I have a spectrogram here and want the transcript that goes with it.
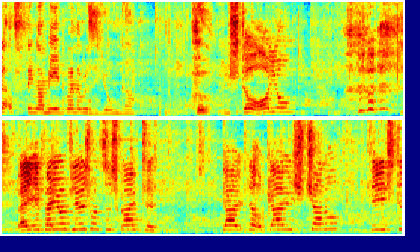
little thing I made when I was younger. You still are young. Right, if anyone of you wants to subscribe to Guy, Little Gary's channel, please do.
